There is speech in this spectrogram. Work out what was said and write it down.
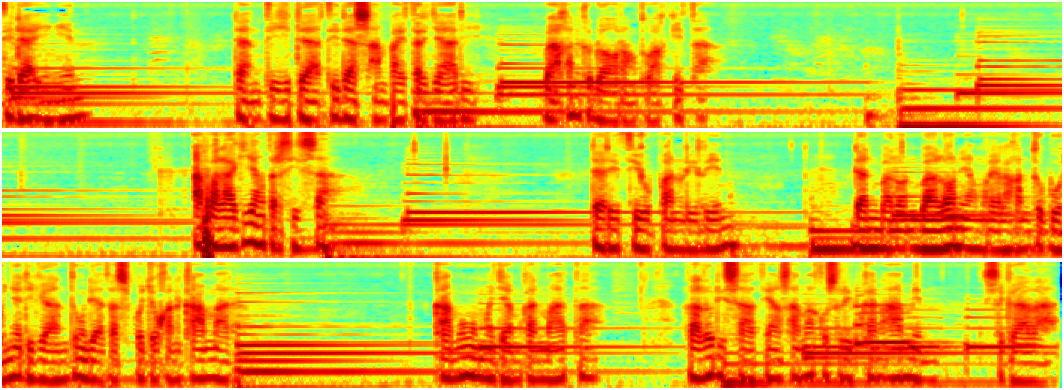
Tidak ingin Dan tidak-tidak sampai terjadi Bahkan kedua orang tua kita. Apalagi yang tersisa dari tiupan lilin dan balon-balon yang merelakan tubuhnya digantung di atas pojokan kamar. Kamu memejamkan mata, lalu di saat yang sama kuselipkan amin segala.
